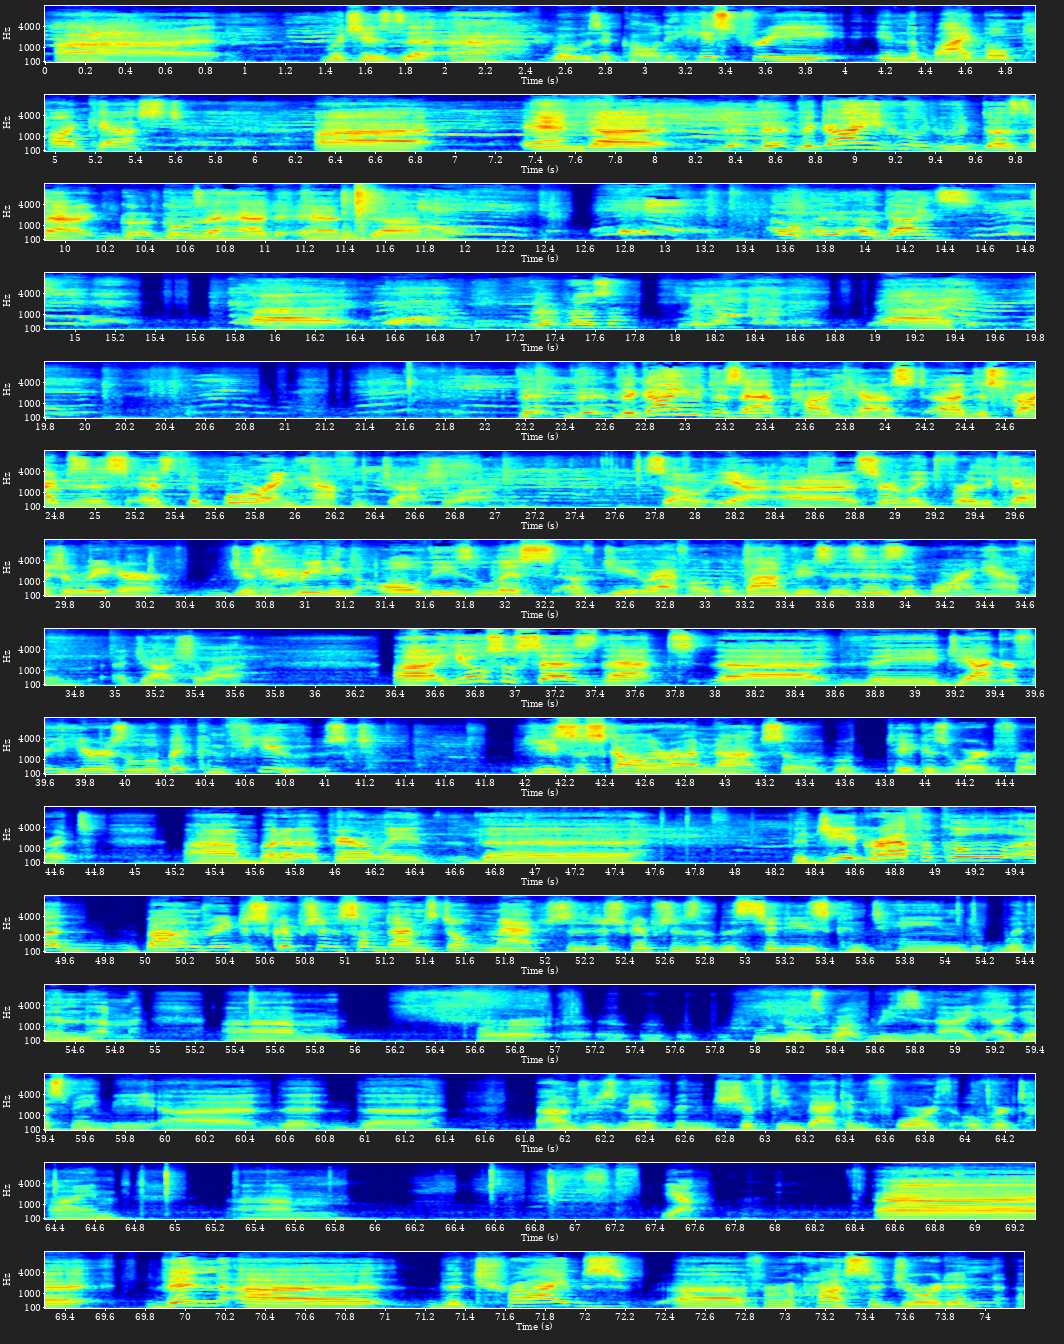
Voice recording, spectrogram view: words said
uh, which is uh, uh, what was it called? History in the Bible podcast. Uh, and uh, the, the, the guy who who does that go, goes ahead and um, oh guys, Rosa, Leo. Uh, the, the, guy who does that podcast uh, describes this as the boring half of Joshua. So yeah, uh, certainly for the casual reader, just reading all these lists of geographical boundaries, this is the boring half of Joshua. Uh, he also says that uh, the geography here is a little bit confused. He's a scholar, I'm not, so we'll take his word for it. Um, but apparently, the the geographical uh, boundary descriptions sometimes don't match the descriptions of the cities contained within them. Um, for uh, who knows what reason, I, I guess maybe uh, the the boundaries may have been shifting back and forth over time. Um, yeah. Uh, then uh, the tribes from across the Jordan,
